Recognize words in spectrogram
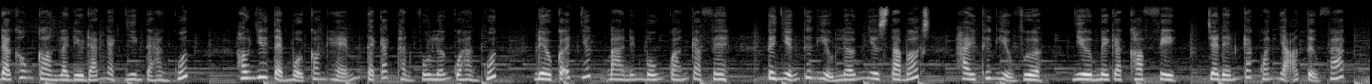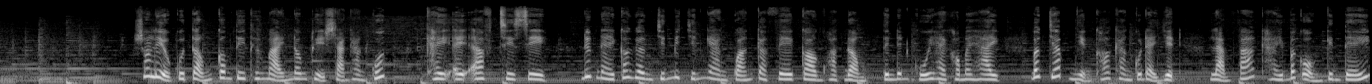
đã không còn là điều đáng ngạc nhiên tại Hàn Quốc. Hầu như tại mỗi con hẻm tại các thành phố lớn của Hàn Quốc đều có ít nhất 3 đến 4 quán cà phê, từ những thương hiệu lớn như Starbucks hay thương hiệu vừa như Mega Coffee cho đến các quán nhỏ tự phát. Số liệu của Tổng Công ty Thương mại Nông thủy sản Hàn Quốc KAFTC, nước này có gần 99.000 quán cà phê còn hoạt động tính đến cuối 2022, bất chấp những khó khăn của đại dịch lạm phát hay bất ổn kinh tế.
